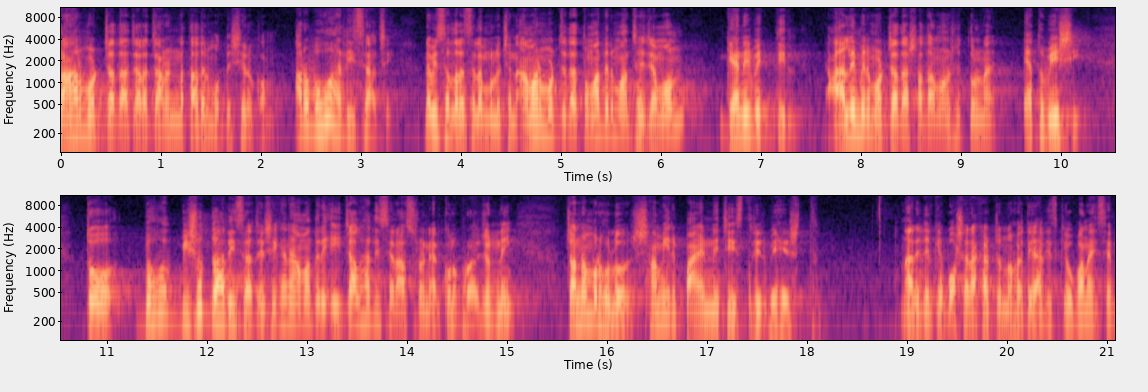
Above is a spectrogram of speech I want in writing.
তার মর্যাদা যারা জানেন না তাদের মধ্যে সেরকম। আরও বহু হাদিসে আছে। নবী সাল্লাহ সাল্লাম বলেছেন, আমার মর্যাদা তোমাদের মাঝে যেমন জ্ঞানী ব্যক্তির আলেমের মর্যাদা সাধারণ মানুষের তুলনায় এত বেশি। তো বহু বিশুদ্ধ হাদিস আছে, সেখানে আমাদের এই জাল হাদিসের আশ্রয় নেওয়ার কোনো প্রয়োজন নেই। চার নম্বর হলো, স্বামীর পায়ের নিচে স্ত্রীর বেহেশত। নারীদেরকে বসে রাখার জন্য হয়তো এই হাদিস কেউ বানাইছেন।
